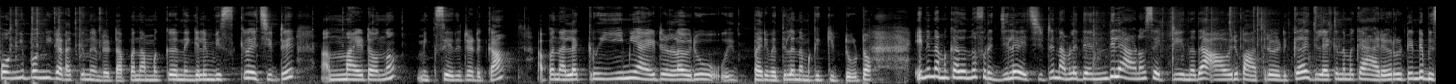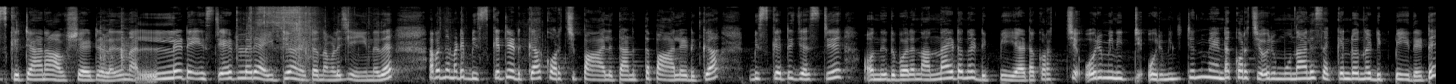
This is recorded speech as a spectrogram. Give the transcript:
പൊങ്ങി പൊങ്ങി കിടക്കുന്നുണ്ട് കേട്ടോ അപ്പോൾ നമുക്ക് എന്തെങ്കിലും വിസ്ക് വെച്ചിട്ട് നന്നായിട്ടൊന്ന് മിക്സ് ചെയ്തിട്ട് എടുക്കാം. അപ്പോൾ നല്ല ക്രീമി ആയിട്ടുള്ള ഒരു പരുവത്തിൽ നമുക്ക് കിട്ടും കേട്ടോ ഇനി നമുക്കതൊന്ന് ഫ്രിഡ്ജിൽ വെച്ചിട്ട് നമ്മൾ ഇത് എന്തിലാണോ സെറ്റ് ചെയ്യുന്നത് ആ ഒരു പാത്രം എടുക്കുക. ഇതിലേക്ക് നമുക്ക് ആരോ റൂട്ടിന്റെ ബിസ്ക്കറ്റാണ് ആവശ്യമായിട്ടുള്ളത്. നല്ല ടേസ്റ്റി ആയിട്ടുള്ള ഒരു ഐറ്റം ആണ് കേട്ടോ നമ്മൾ ചെയ്യുന്നത്. അപ്പോൾ നമ്മുടെ ബിസ്ക്കറ്റ് എടുക്കുക. കുറച്ച് പാൽ തണുത്ത പാലെടുക്കുക ബിസ്ക്കറ്റ് ജസ്റ്റ് ഒന്ന് ഇതുപോലെ നന്നായിട്ടൊന്ന് ഡിപ്പ് ചെയ്യുക കേട്ടോ കുറച്ച് ഒരു മിനിറ്റ് ഒരു മിനിറ്റ് ഒന്നും വേണ്ട. കുറച്ച് ഒരു മൂന്നാൽ സെക്കൻഡ് ഒന്ന് ഡിപ്പ് ചെയ്തിട്ട്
